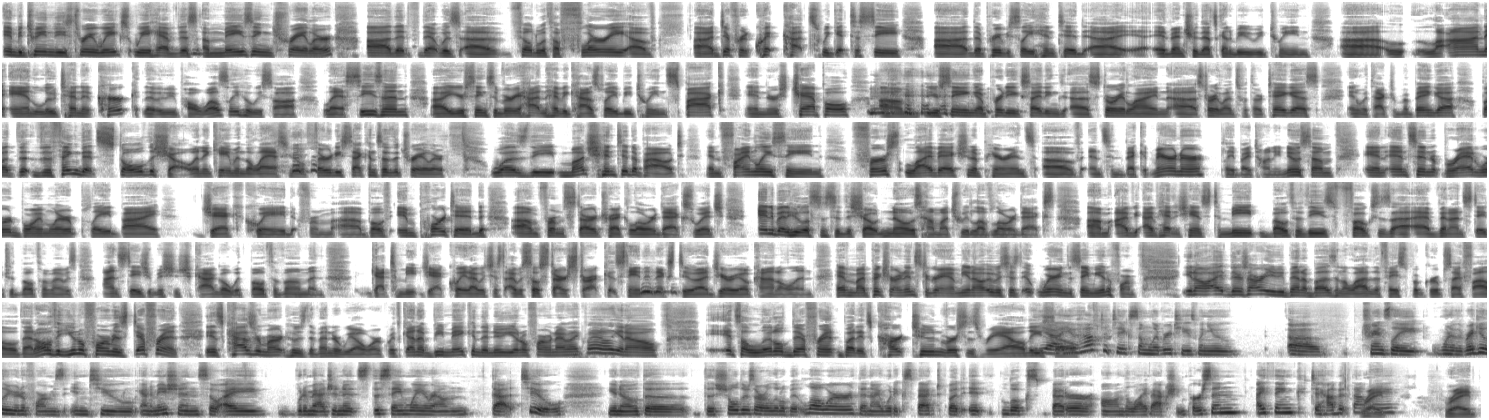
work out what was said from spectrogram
in between these three weeks, we have this mm-hmm. amazing trailer uh, that that was uh, filled with a flurry of uh, different quick cuts. We get to see uh, the previously hinted uh, adventure that's going to be between uh, La'an and Lieutenant Kirk. That would be Paul Wesley, who we saw last season. Uh, you're seeing some very hot and heavy cosplay between Spock and Nurse Chapel. Um, you're seeing a pretty exciting uh, storyline storylines with Ortegas and with Dr. M'Benga. But the, the thing that stole the show, and it came in the last you know 30 seconds of the trailer, was the much hinted about and finally seen first live action appearance of Ensign Beckett Mariner, played by Tawny Newsome, and Ensign Bradward Boimler, played by Jack Quaid from uh, both imported um, from Star Trek Lower Decks, which anybody who listens to the show knows how much we love Lower Decks. Um, I've I've had a chance to meet both of these folks. As uh, I've been on stage with both of them. I was on stage at Mission Chicago with both of them, and got to meet Jack Quaid. I was just I was so starstruck standing next to uh, Jerry O'Connell and having my picture on Instagram. You know, it was just wearing the same uniform. You know, I, there's already been a buzz in a lot of the Facebook groups I follow that oh the uniform is different. Is Mart, who's the vendor we all work with, gonna be making the new uniform? And I'm like, well, you know, it's a little different, but it's cartoon versus reality. Yeah, so. you have to take some liberties when you uh, translate one of the regular uniforms into animation. So I would imagine it's the same way around that too. You know, the the shoulders are a little bit lower than I would expect, but it looks better on the live action person, I think, to have it that right. way. Right.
